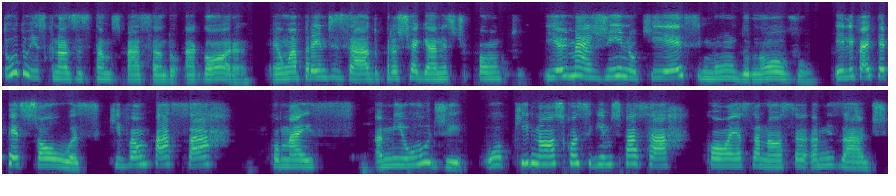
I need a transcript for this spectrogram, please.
tudo isso que nós estamos passando agora, é um aprendizado para chegar neste ponto. E eu imagino que esse mundo novo, ele vai ter pessoas que vão passar com mais a miúde o que nós conseguimos passar com essa nossa amizade.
